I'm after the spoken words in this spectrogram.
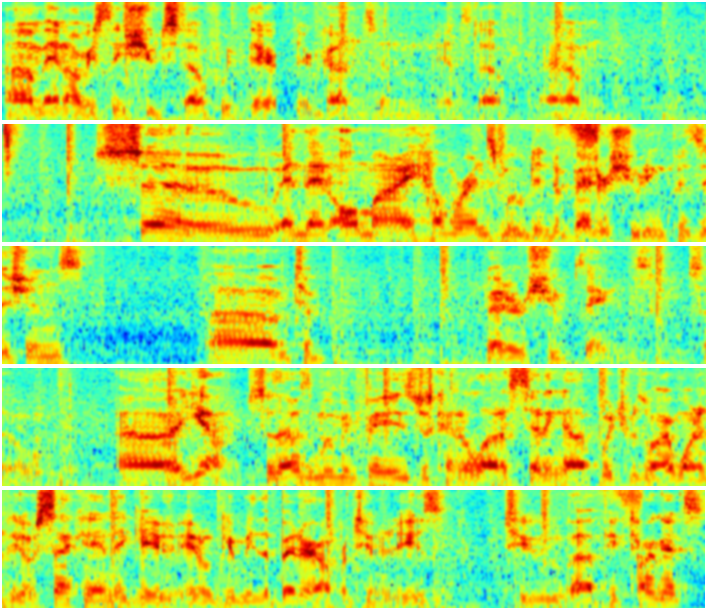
Um, and obviously shoot stuff with their, their guns and, and stuff. Um, so, and then all my Helverins moved into better shooting positions um, to better shoot things. So, uh, yeah, so that was the movement phase, just kind of a lot of setting up, which was why I wanted to go second. It gave it'll give me the better opportunities to uh, pick targets.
